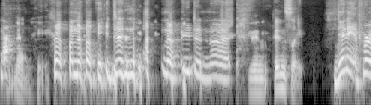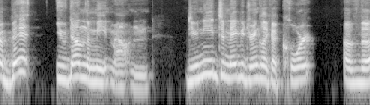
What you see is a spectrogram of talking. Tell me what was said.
No, he, no no he did not no he did not he didn't, didn't sleep. Denny, for a bit you've done the meat mountain do you need to maybe drink like a quart of the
